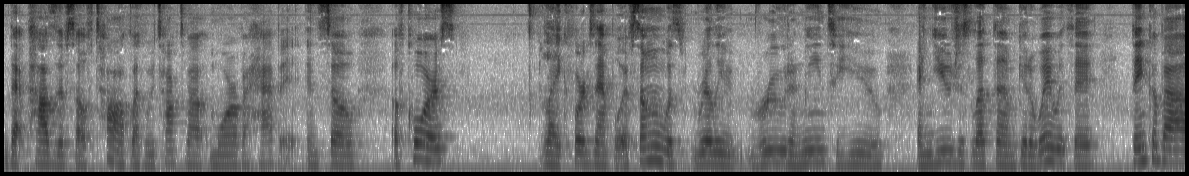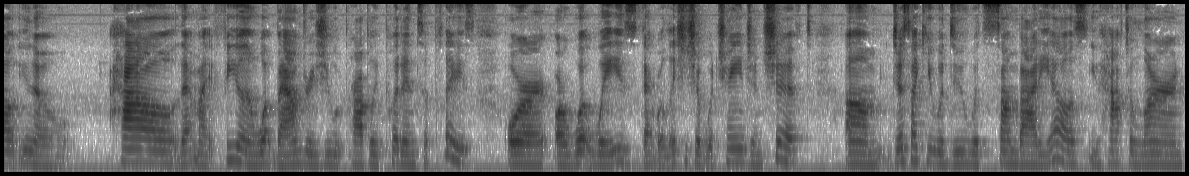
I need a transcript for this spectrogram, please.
that positive self talk, like we talked about, more of a habit. And so, of course, like for example, if someone was really rude and mean to you and you just let them get away with it, think about, you know, how that might feel and what boundaries you would probably put into place or or what ways that relationship would change and shift um, just like you would do with somebody else you have to learn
